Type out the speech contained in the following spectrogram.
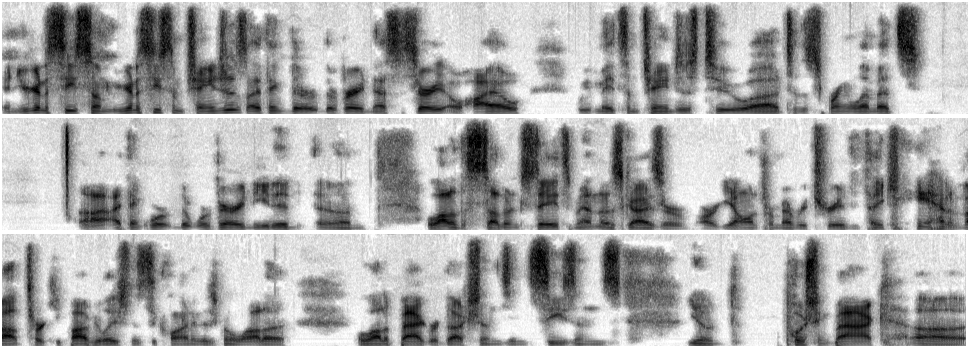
And you're going to see some you're going to see some changes. I think they're they're very necessary. Ohio, we've made some changes to uh, to the spring limits uh, I think we're that we're very needed. Um, a lot of the southern states, man, those guys are are yelling from every tree that they can about turkey populations declining. There's been a lot of a lot of bag reductions and seasons, you know, pushing back. Uh,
